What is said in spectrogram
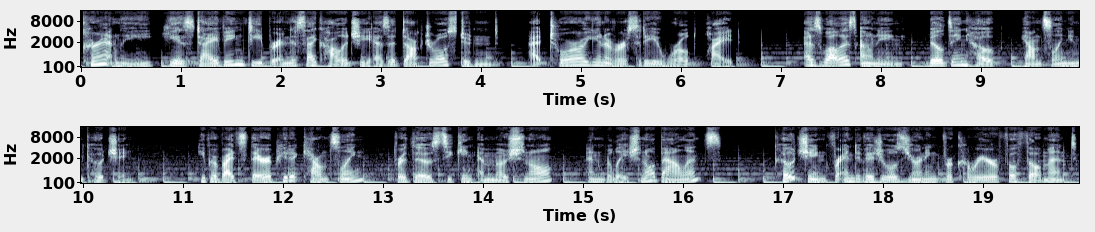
Currently, he is diving deeper into psychology as a doctoral student at Touro University Worldwide, as well as owning Building Hope Counseling and Coaching. He provides therapeutic counseling for those seeking emotional and relational balance, coaching for individuals yearning for career fulfillment,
